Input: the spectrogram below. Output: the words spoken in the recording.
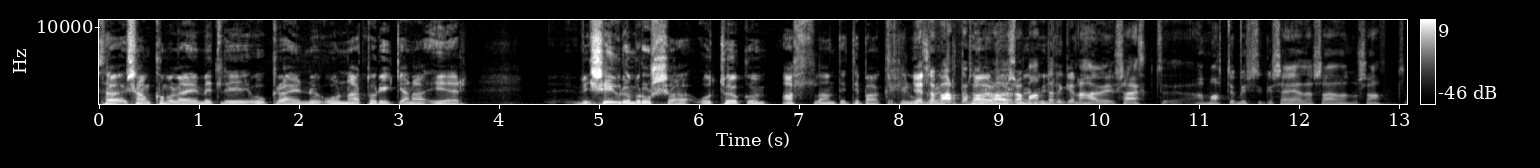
það samkomulagi milli Úgrænu og NATO-ríkjana er við sigrum rússa og tökum all landi tilbaka til Ég held að það ráður sem að er vilji. bandaríkjana hafi sagt að mátti vist ekki segja það, sagði hann nú samt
